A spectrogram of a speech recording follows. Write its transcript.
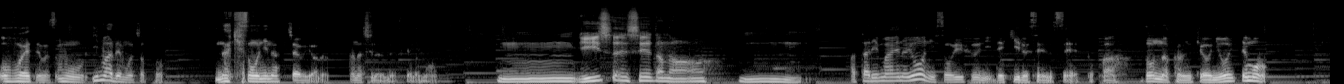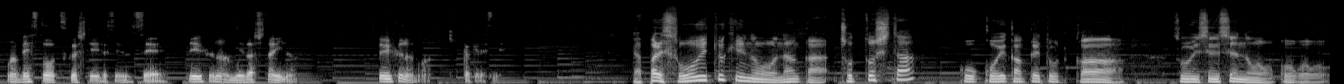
覚えてます。もう今でもちょっと泣きそうになっちゃうような話なんですけども。うん、いい先生だな。うん。当たり前のようにそういうふうにできる先生とか、どんな環境においてもまあ、ベストを尽くしている先生っていうふうなのを目指したいな、というふうなのはきっかけですね。やっぱりそういう時のなんか、ちょっとしたこう声かけとか、そういう先生のこ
